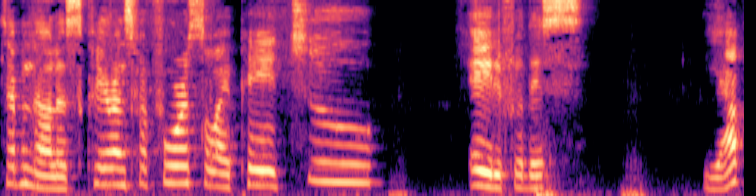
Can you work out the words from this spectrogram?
seven dollars clearance for four so i paid two eighty for this yep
